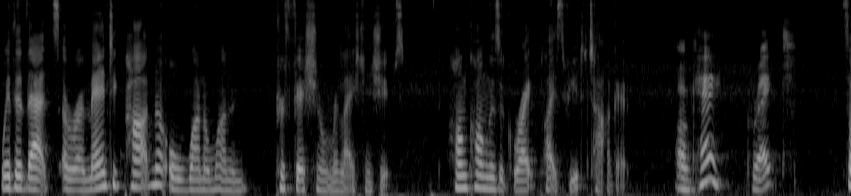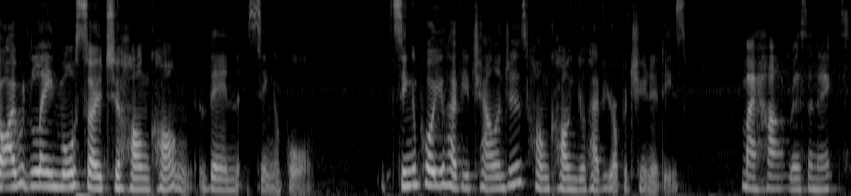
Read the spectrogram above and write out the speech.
whether that's a romantic partner or one on one professional relationships. Hong Kong is a great place for you to target. Okay, great. So I would lean more so to Hong Kong than Singapore. Singapore, you'll have your challenges, Hong Kong, you'll have your opportunities. My heart resonates.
